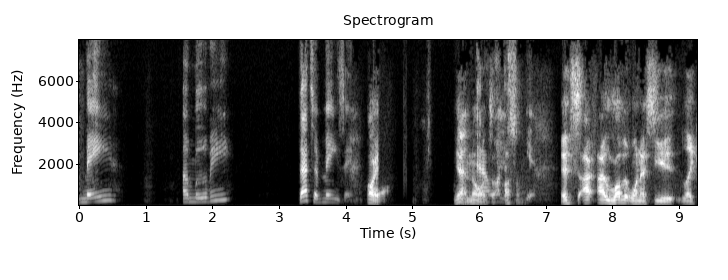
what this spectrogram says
made a movie, that's amazing. oh yeah, yeah. No, and it's I want to awesome. it. It's I, I love it when I see it like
